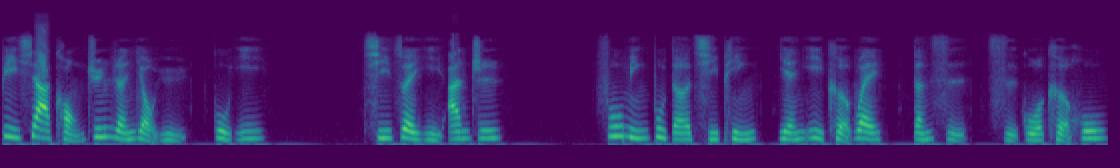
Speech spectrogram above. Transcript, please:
陛下恐军人有虞，故依其罪以安之。夫民不得其平，言亦可畏。等死，死国可乎？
